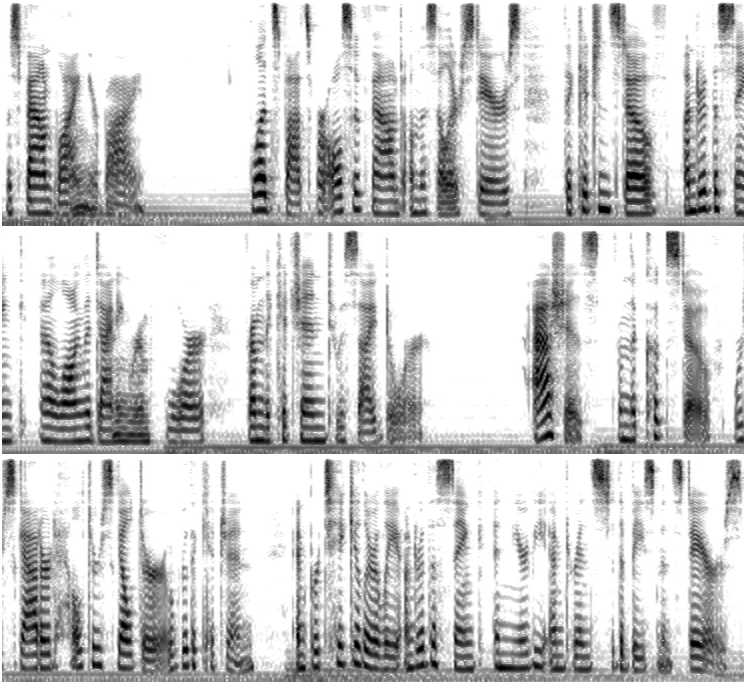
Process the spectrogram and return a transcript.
was found lying nearby. Blood spots were also found on the cellar stairs, the kitchen stove, under the sink, and along the dining room floor from the kitchen to a side door. Ashes from the cook stove were scattered helter skelter over the kitchen, and particularly under the sink and near the entrance to the basement stairs.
